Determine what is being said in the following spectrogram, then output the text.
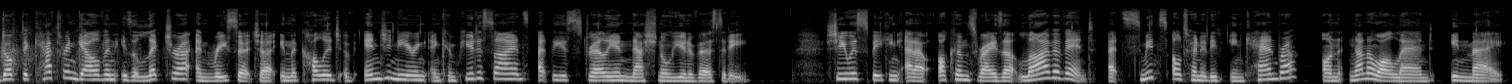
Dr. Catherine Galvin is a lecturer and researcher in the College of Engineering and Computer Science at the Australian National University. She was speaking at our Occam's Razor live event at Smith's Alternative in Canberra on Ngunnawal land in May.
